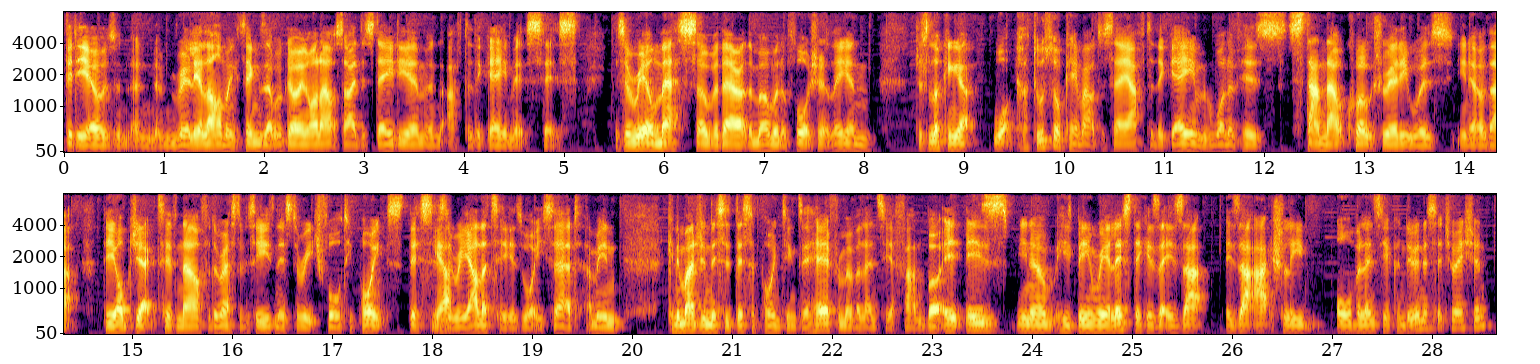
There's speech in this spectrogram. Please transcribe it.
videos and, and, and, really alarming things that were going on outside the stadium. And after the game, it's it's it's a real mess over there at the moment, unfortunately. And just looking at what Gattuso came out to say after the game, one of his standout quotes really was, you know, that the objective now for the rest of the season is to reach 40 points. This is yeah. the reality, is what he said. I mean, can imagine this is disappointing to hear from a Valencia fan, but it is, you know, he's being realistic. Is that is that is that actually all Valencia can do in this situation?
